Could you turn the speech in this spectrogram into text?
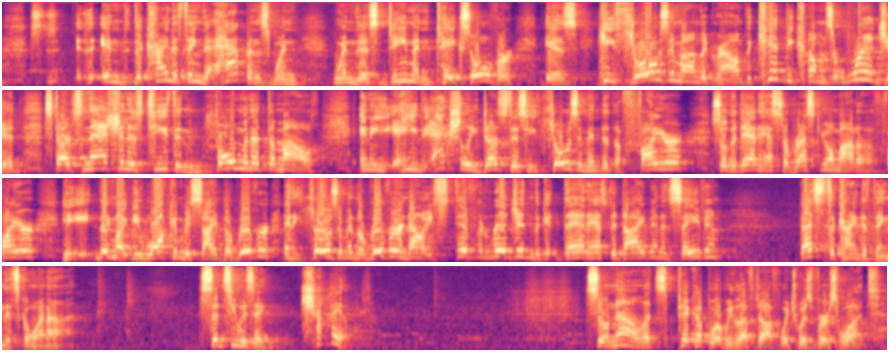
And the kind of thing that happens when, when this demon takes over is he throws him on the ground. The kid becomes rigid, starts gnashing his teeth and foaming at the mouth. And he, he actually does this. He throws him into the fire. So the dad has to rescue him out of the fire. He, they might be walking beside the river and he throws him in the river and now he's stiff and rigid and the dad has to dive in and save him. That's the kind of thing that's going on. Since he was a child. So now let's pick up where we left off, which was verse what?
